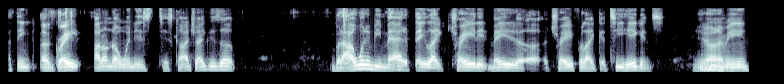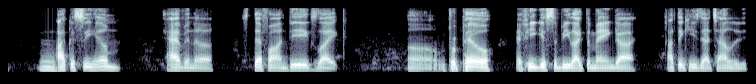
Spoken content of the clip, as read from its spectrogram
I think a great. I don't know when his his contract is up, but I wouldn't be mad if they like traded, made it a, a, trade for like a Tee Higgins. You know what I Mm. mean? Mm. I could see him having a Stefon Diggs like um propel if he gets to be like the main guy. I think he's that talented.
